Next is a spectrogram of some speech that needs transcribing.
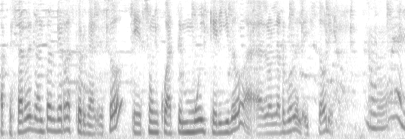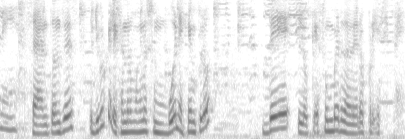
a pesar de tantas guerras que organizó, es un cuate muy querido a, lo largo de la historia. Órale. O sea, entonces, yo creo que Alejandro Magno es un buen ejemplo de lo que es un verdadero príncipe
